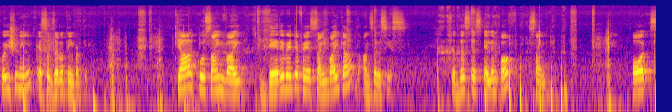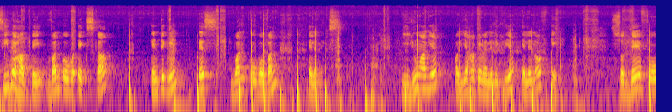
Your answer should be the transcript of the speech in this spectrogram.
कोई इशू नहीं है, ऐसा ज़रूरत नहीं पड़ती। क्या को साइन वाई डेरिवेटिव है साइन वाई का? The answer is yes so this is l n of sine और सीधे हाथ पे वन ओवर एक्स का integral is one over one l n x ये यूँ आ गया और यहाँ पे मैंने लिख दिया l n of a so therefore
